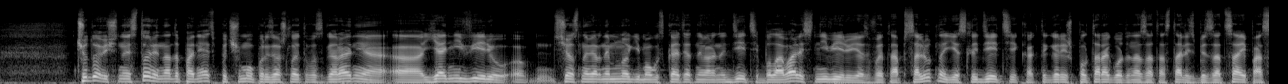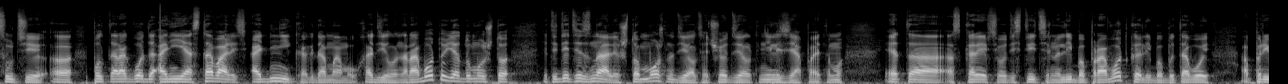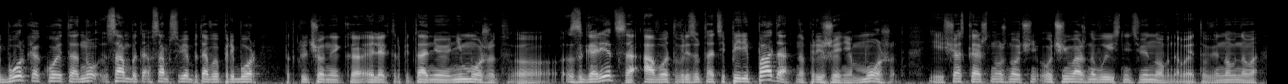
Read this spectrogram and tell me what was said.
Чудовищная история. Надо понять, почему произошло это возгорание. А, я не верю, э, сейчас, наверное, многие могут сказать, это, наверное, дети баловались. Не верю я в это абсолютно. Если дети, как ты говоришь, полтора года назад остались без отца, и, по сути, э, полтора года они и оставались одни, когда мама уходила на работу, я думаю, что эти дети знали, что можно делать, а что делать нельзя. Поэтому это, скорее всего, действительно либо проводка, либо бытовой а, прибор какой-то. Ну, сам, сам себе бытовой прибор, подключенный к электропитанию, не может э, загореться, а вот в результате перепада напряжения может. И сейчас, конечно, нужно очень, очень важно выяснить виновного. Этого виновного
